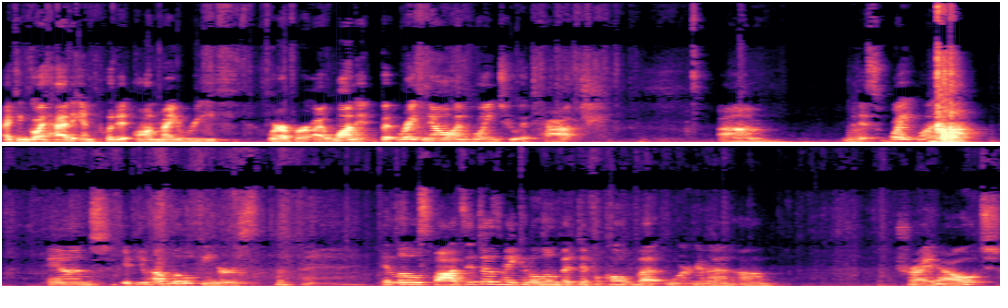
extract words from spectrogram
I can go ahead and put it on my wreath wherever I want it. But right now I'm going to attach um, this white one. And if you have little fingers in little spots, it does make it a little bit difficult, but we're gonna um, try it out.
